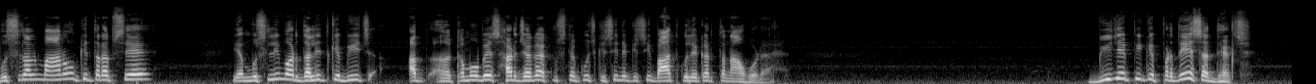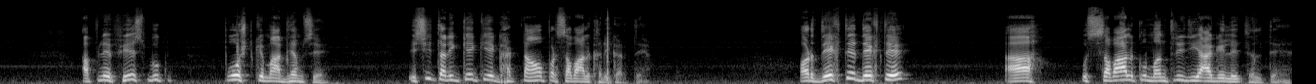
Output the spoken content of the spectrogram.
मुसलमानों की तरफ़ से या मुस्लिम और दलित के बीच अब कमोबेश हर जगह कुछ न कुछ किसी न किसी बात को लेकर तनाव हो रहा है। बीजेपी के प्रदेश अध्यक्ष अपने फेसबुक पोस्ट के माध्यम से इसी तरीके की घटनाओं पर सवाल खड़ी करते हैं। और देखते देखते आ, उस सवाल को मंत्री जी आगे ले चलते हैं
